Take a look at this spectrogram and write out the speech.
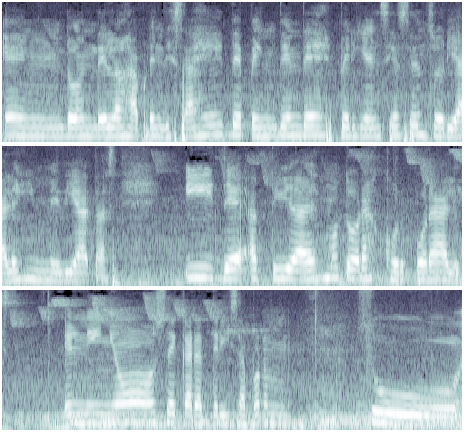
en donde los aprendizajes dependen de experiencias sensoriales inmediatas y de actividades motoras corporales. El niño se caracteriza por su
